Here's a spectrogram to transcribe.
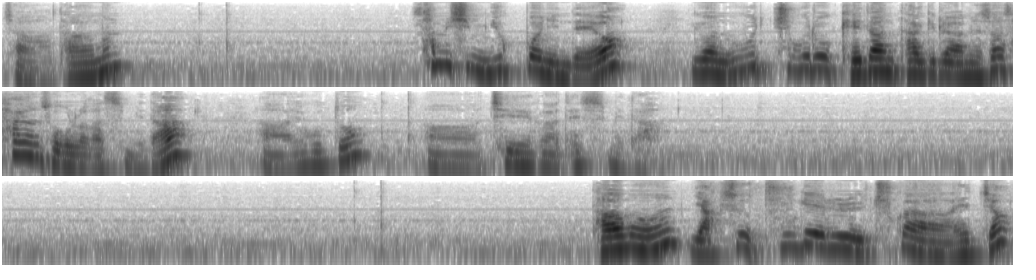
자, 다음은 36번인데요. 이건 우측으로 계단 타기를 하면서 4연속 올라갔습니다. 아, 이것도 어, 제외가 됐습니다. 다음은 약수 두 개를 추가했죠.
